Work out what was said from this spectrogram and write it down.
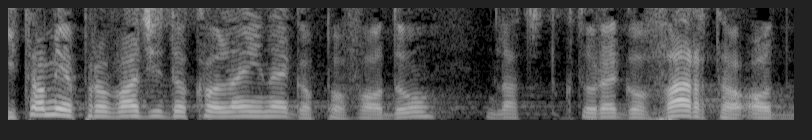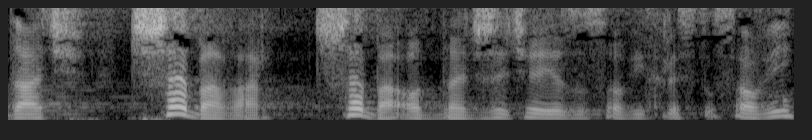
I to mnie prowadzi do kolejnego powodu, dla którego warto oddać, trzeba, war, trzeba oddać życie Jezusowi Chrystusowi.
